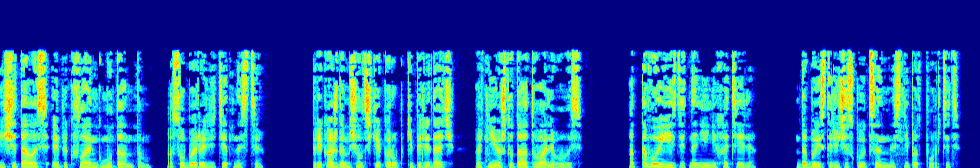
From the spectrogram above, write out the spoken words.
и считалась epic flying мутантом особой раритетности. При каждом щелчке коробки передач от нее что-то отваливалось. Оттого и ездить на ней не хотели, дабы историческую ценность не подпортить.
